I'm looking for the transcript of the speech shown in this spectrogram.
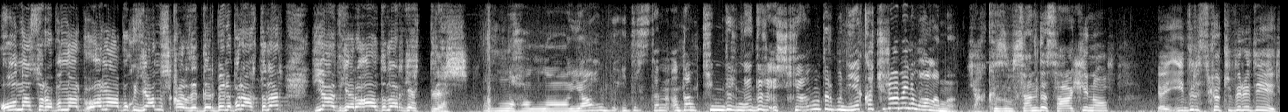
Ondan sonra bunlar bu ana bu yanlış karı dediler. Beni bıraktılar. Yadigar'ı aldılar gittiler. Allah Allah. Yahu bu İdris denen adam kimdir, nedir, eşkıya mıdır? Bu niye kaçırıyor benim halamı? Ya kızım sen de sakin ol. Ya İdris kötü biri değil.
